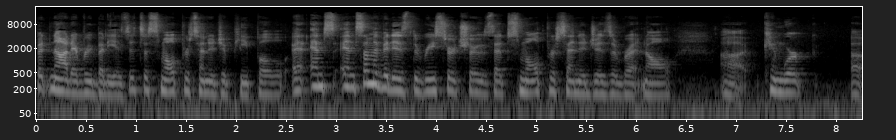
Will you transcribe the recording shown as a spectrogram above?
but not everybody is. It's a small percentage of people, and and, and some of it is the research shows that small percentages of retinol uh, can work. Uh,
